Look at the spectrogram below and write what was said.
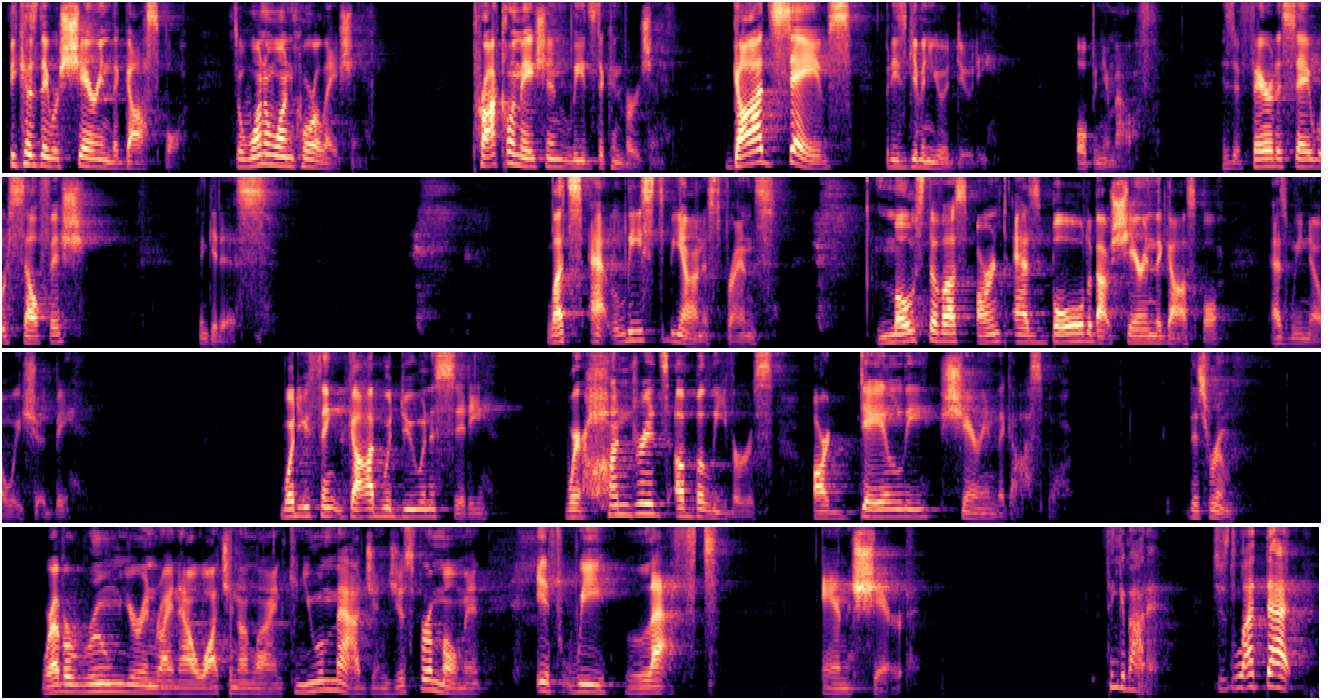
Because they were sharing the gospel. It's a one on one correlation. Proclamation leads to conversion. God saves, but He's given you a duty. Open your mouth. Is it fair to say we're selfish? I think it is. Let's at least be honest, friends. Most of us aren't as bold about sharing the gospel as we know we should be. What do you think God would do in a city where hundreds of believers are daily sharing the gospel? This room, wherever room you're in right now watching online, can you imagine just for a moment if we left? And shared. Think about it. Just let that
